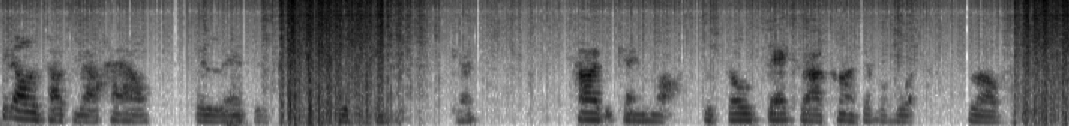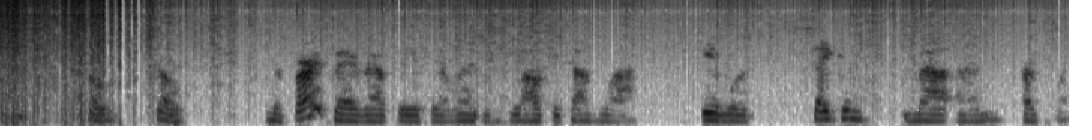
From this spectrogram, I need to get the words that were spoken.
It only talks about how Atlantis was defeated, okay? How it became lost, which goes back to our concept of what lost is. So, so the first paragraph says that Atlantis was lost because why? It was shaken by an earthquake.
